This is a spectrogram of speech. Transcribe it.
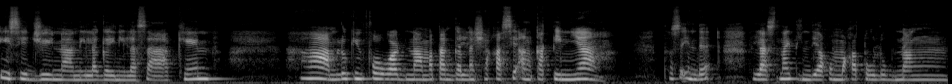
ECG na nilagay nila sa akin. Ah, I'm looking forward na matanggal na siya kasi ang katin niya. Tapos in the, last night hindi ako makatulog ng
